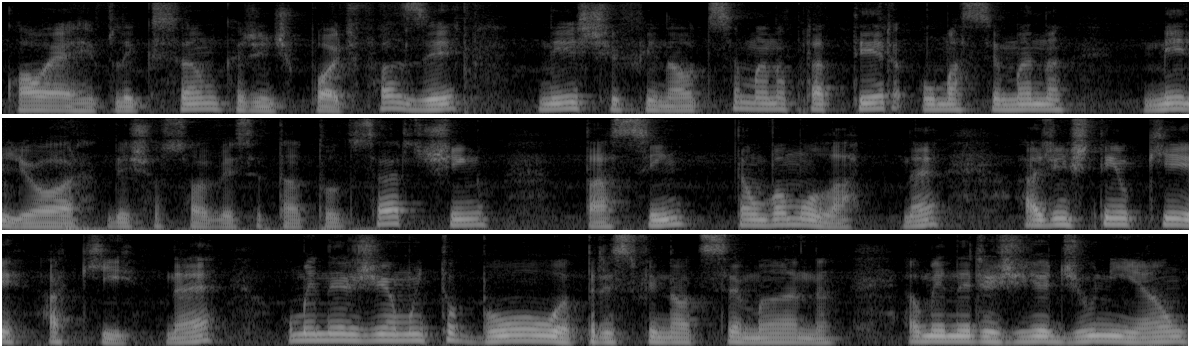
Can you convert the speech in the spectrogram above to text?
qual é a reflexão que a gente pode fazer neste final de semana para ter uma semana melhor? Deixa eu só ver se está tudo certinho. Tá sim? Então vamos lá, né? A gente tem o que aqui, né? Uma energia muito boa para esse final de semana. É uma energia de união,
